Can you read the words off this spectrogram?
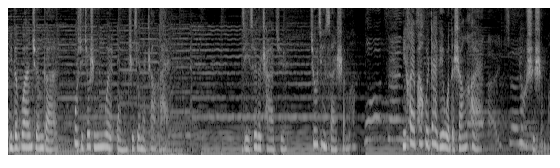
你的不安全感，或许就是因为我们之间的障碍。几岁的差距，究竟算什么？你害怕会带给我的伤害，又是什么？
